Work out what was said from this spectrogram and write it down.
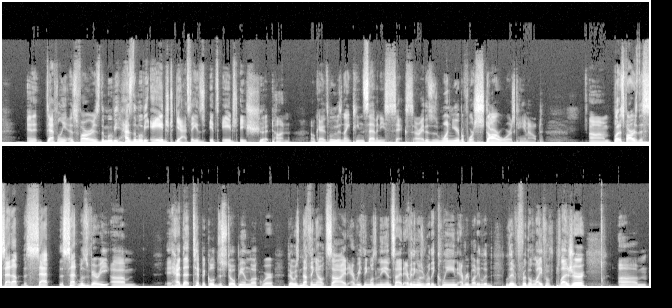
and it definitely as far as the movie has the movie aged? Yeah, it's aged, it's aged a shit ton. Okay, this movie was 1976. All right, this is one year before Star Wars came out. Um, but as far as the setup, the set, the set was very. Um, it had that typical dystopian look where there was nothing outside, everything was on the inside, everything was really clean, everybody lived lived for the life of pleasure. Um,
